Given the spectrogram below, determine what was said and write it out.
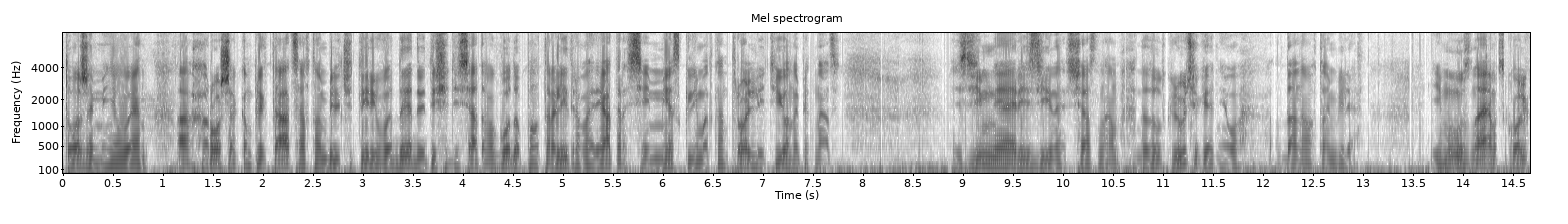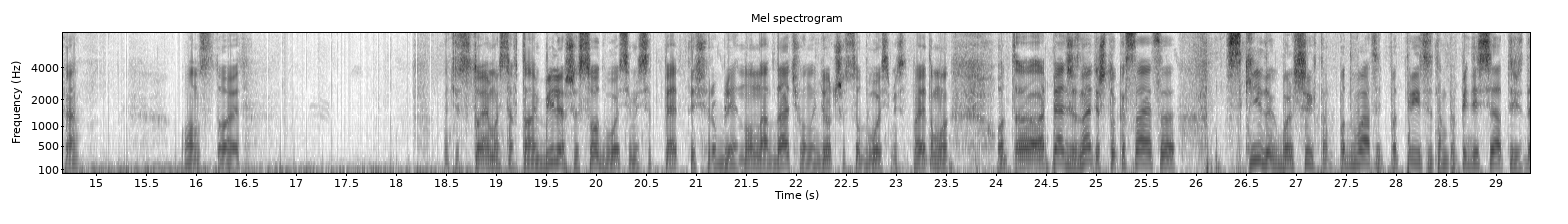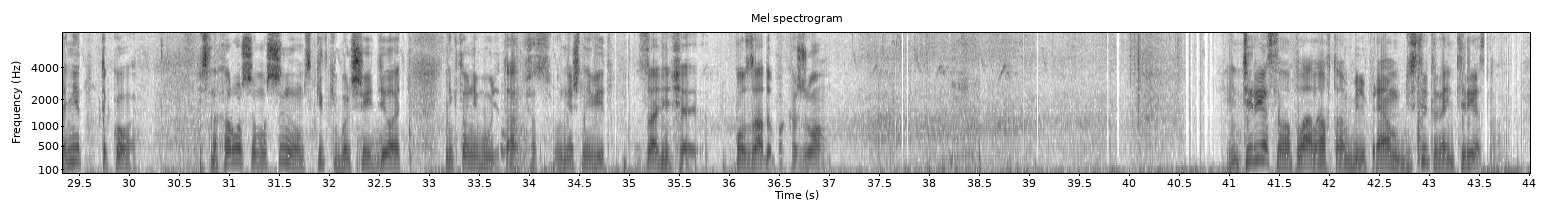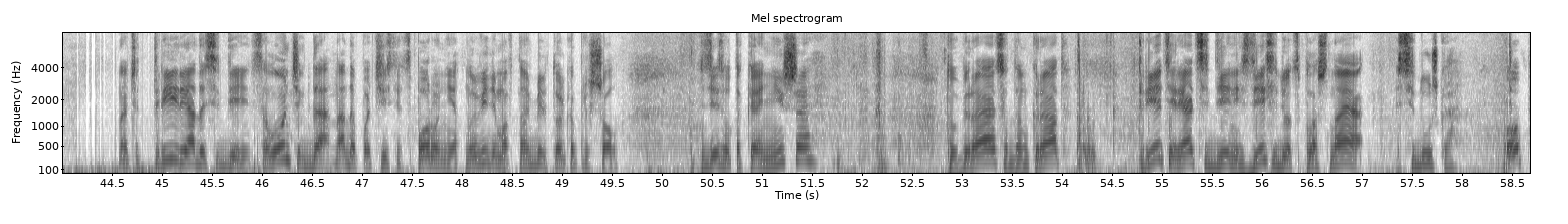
Тоже минивэн. А, хорошая комплектация. Автомобиль 4 ВД 2010 года. Полтора литра, вариатор, 7 мест, климат-контроль, литье на 15. Зимняя резина. Сейчас нам дадут ключики от него, данного автомобиля. И мы узнаем, сколько он стоит. Значит, стоимость автомобиля 685 тысяч рублей. Но на дачу он идет 680. Поэтому, вот э, опять же, знаете, что касается скидок больших, там, по 20, по 30, там, по 50 тысяч, да нет такого. То есть на хорошие машины вам скидки большие делать никто не будет. А, сейчас внешний вид. Задний, по заду покажу вам. Интересного плана автомобиль. Прям действительно интересного. Значит, три ряда сидений. Салончик, да, надо почистить, спору нет. Но, видимо, автомобиль только пришел. Здесь вот такая ниша. То убираются, донкрат. Третий ряд сидений. Здесь идет сплошная сидушка. Оп.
